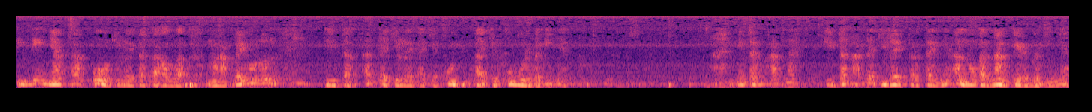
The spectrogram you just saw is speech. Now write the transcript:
ini nyataku jilai kata Allah. Maafai ulun tidak ada jilai aja aja kubur baginya. Ah, minta maaf lah tidak ada jilai pertanyaan bukan nangkir baginya.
